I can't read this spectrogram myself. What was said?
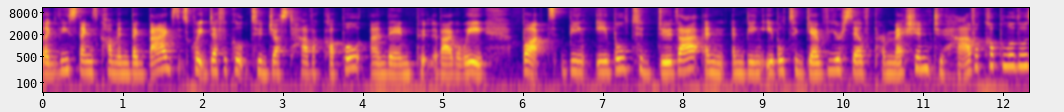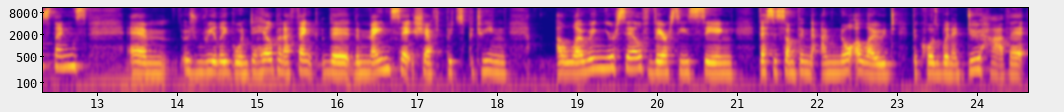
like these things come in big bags. It's quite difficult to just have a couple and then put the bag away. But being able to do that and and being able to give yourself permission to have a couple of those things um was really going to help. And i think the the mindset shift between allowing yourself versus saying this is something that I'm not allowed because when I do have it,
